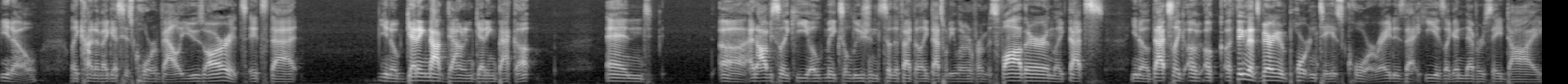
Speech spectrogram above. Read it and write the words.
you know, like kind of I guess his core values are, it's it's that you know getting knocked down and getting back up, and uh, and obviously like he makes allusions to the fact that like that's what he learned from his father, and like that's you know that's like a, a, a thing that's very important to his core, right? Is that he is like a never say die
